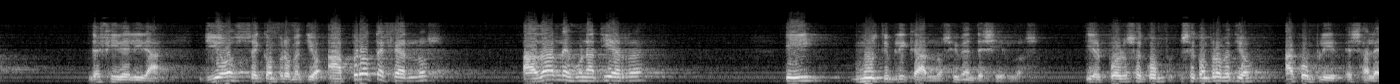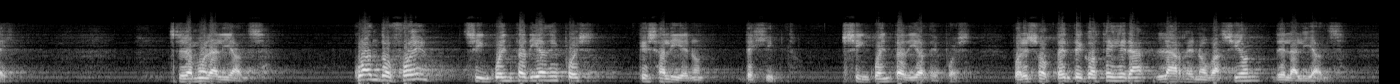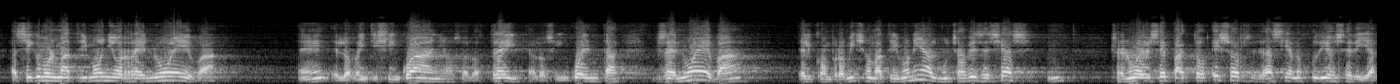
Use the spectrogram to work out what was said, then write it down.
de fidelidad. Dios se comprometió a protegerlos, a darles una tierra y multiplicarlos y bendecirlos. Y el pueblo se, se comprometió a cumplir esa ley. Se llamó la alianza. ¿Cuándo fue? 50 días después que salieron de Egipto. 50 días después. Por eso Pentecostés era la renovación de la alianza. Así como el matrimonio renueva ¿eh? en los 25 años, a los 30, a los 50, renueva el compromiso matrimonial, muchas veces se hace renueve ese pacto, eso hacían los judíos ese día.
